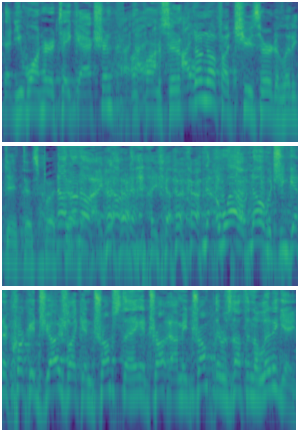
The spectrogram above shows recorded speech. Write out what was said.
that you want her to take action on pharmaceutical? I don't know if I'd choose her to litigate this, but. No, no, uh, no, I, no, no, no. Well, no, but you can get a crooked judge like in Trump's thing. And Trump, I mean, Trump, there was nothing to litigate.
